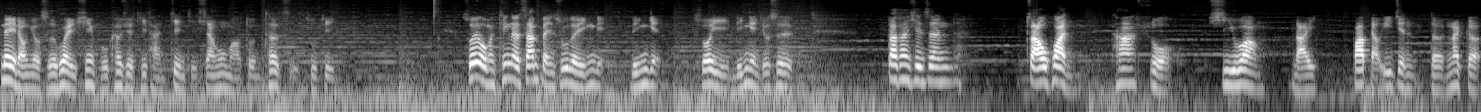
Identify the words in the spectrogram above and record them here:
内容有时会与幸福科学集团见解相互矛盾，特此注记。所以我们听了三本书的灵言，灵言，所以灵言就是大川先生。召唤他所希望来发表意见的那个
